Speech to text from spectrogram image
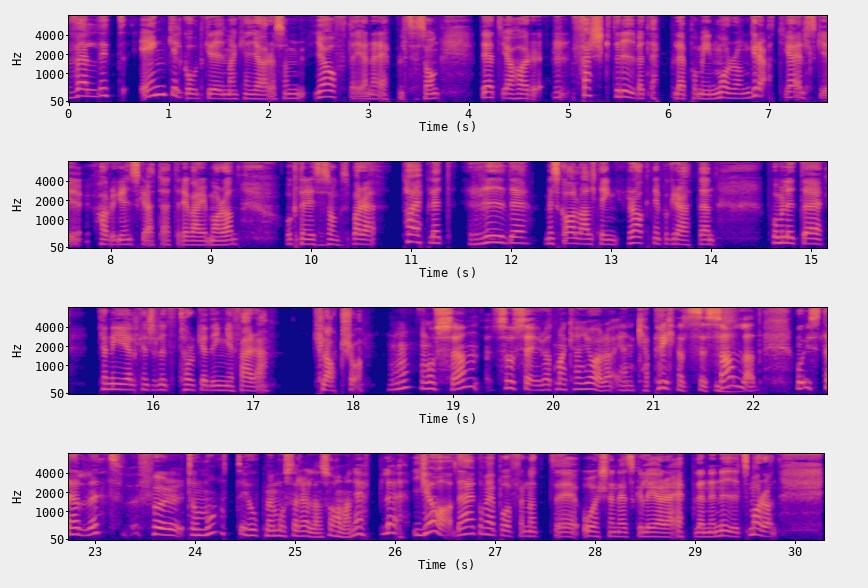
Väldigt enkel god grej man kan göra som jag ofta gör när det är äppelsäsong. Det är att jag har färskt rivet äpple på min morgongröt. Jag älskar ju havregrynsgröt och äter det varje morgon. Och när det är säsong så bara ta äpplet, riv det med skal och allting, rakt ner på gröten. På med lite kanel, kanske lite torkad ingefära. Klart så. Mm. Och sen så säger du att man kan göra en caprese-sallad och istället för tomat ihop med mozzarella så har man äpple. Ja, det här kom jag på för något eh, år sedan när jag skulle göra äpplen i Nyhetsmorgon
